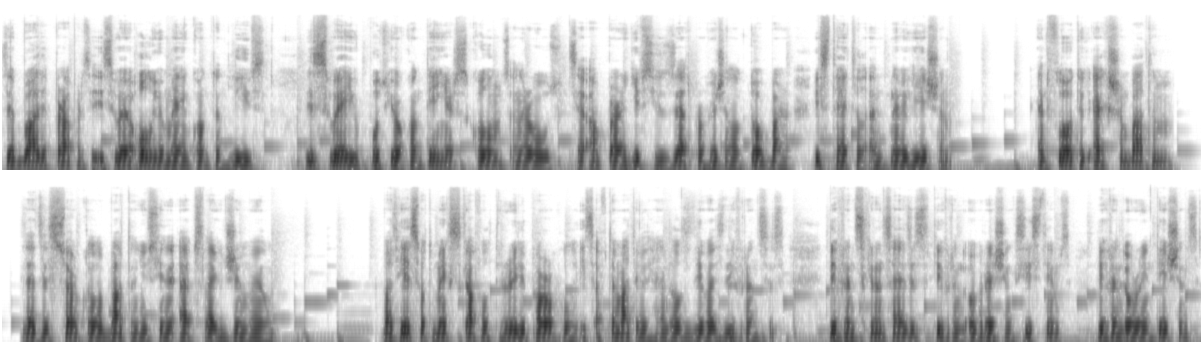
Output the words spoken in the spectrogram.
The body property is where all your main content lives. This is where you put your containers, columns and rows. The app bar gives you that professional top bar with title and navigation. And floating action button, that's the circular button you see in apps like Gmail. But here's what makes Scaffold really powerful, it automatically handles device differences. Different screen sizes, different operating systems, different orientations,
